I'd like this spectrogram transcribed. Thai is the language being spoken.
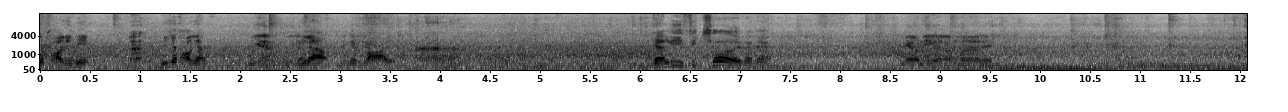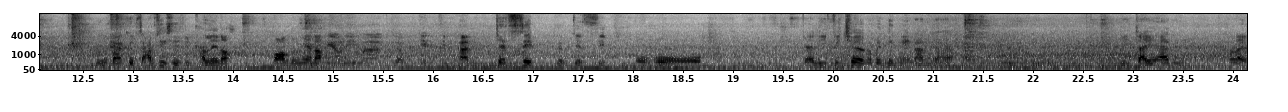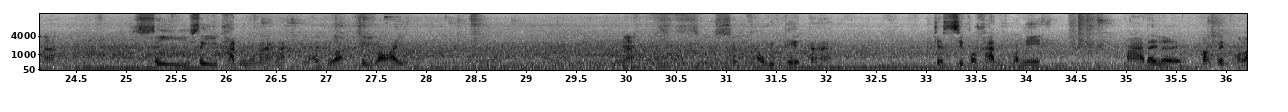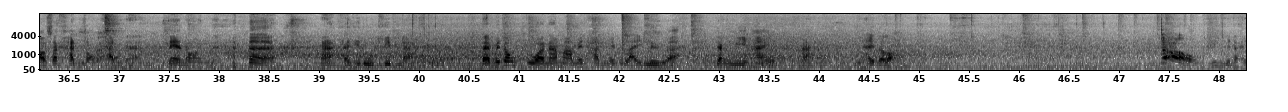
จ้าของยังพี่อะมีเจ้าของยัง มีแล้วมีแล้วเรียบร้อยอ่าแกลลี่ฟิชเชอร์เลยนะเนี่ย แนวนี้กำลังมาเลยโอ้มาเกือบสามสี่สิบคันเลยเนาะกองตรงเนี้ยเนาะแนวนี้มาเกือบเจ็ดสิบคันเจ็ดสิบเกือบเจ็ดสิบโอ้โห แกลลี่ฟิชเชอร์ก็เป็นหนึ่งในนั้นนะฮะ มีใจแอนเท่าไหร่นะสี่สี่พันก็มานะ หลายตัวสี่ร้อยนี่นะ เสือเขาวินเทจนะฮะเจ็ดสิบกว่าคันวันนี้มาได้เลย ต้องเป็นของเราสักคันสองคันนะฮะแน่นอนนะใครที่ดูคลิปนะ แต่ไม่ต้องกลัวนะมาไม่ทันไม่เป็นไรเหลือ ยังมีให้นะ มีให้ตลอดเจ้าวิ่งไปไหน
